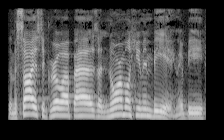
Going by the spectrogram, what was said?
the Messiah is to grow up as a normal human being. There'd be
